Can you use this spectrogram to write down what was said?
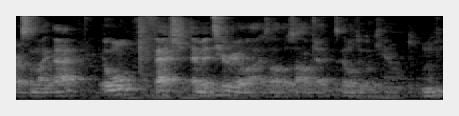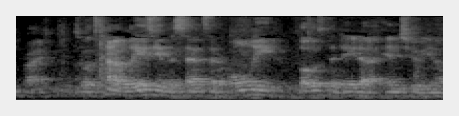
or something like that, it won't fetch and materialize all those objects. It'll do a count, Mhm. right? So it's kind of lazy in the sense that it only loads the data into, you know,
